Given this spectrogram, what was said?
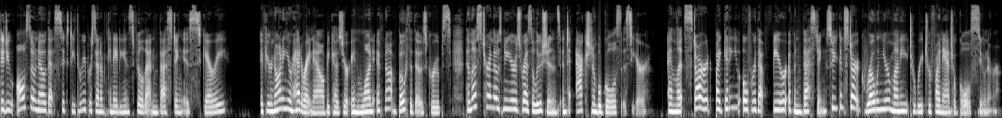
Did you also know that 63% of Canadians feel that investing is scary? If you're nodding your head right now because you're in one, if not both of those groups, then let's turn those New Year's resolutions into actionable goals this year. And let's start by getting you over that fear of investing so you can start growing your money to reach your financial goals sooner.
